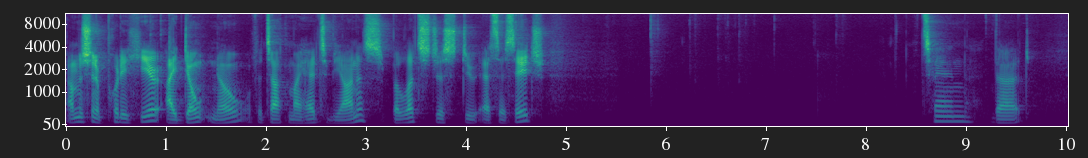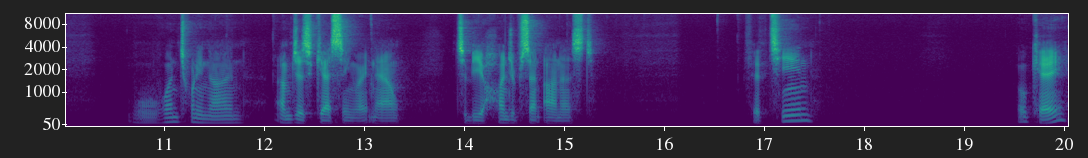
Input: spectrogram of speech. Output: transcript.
I'm just going to put it here. I don't know off the top of my head, to be honest, but let's just do SSH. 10.129. I'm just guessing right now, to be 100% honest. 15. Okay.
